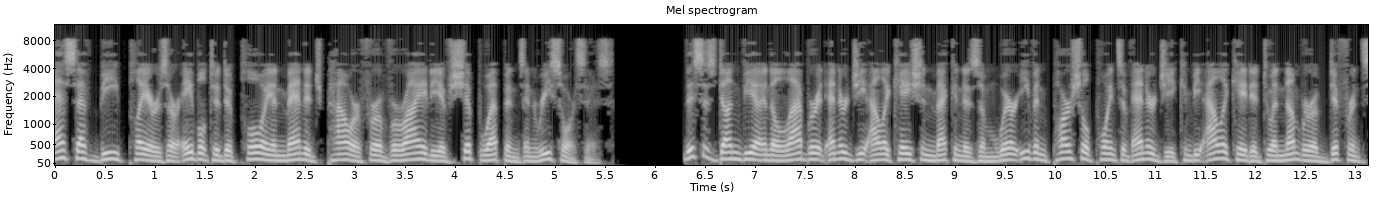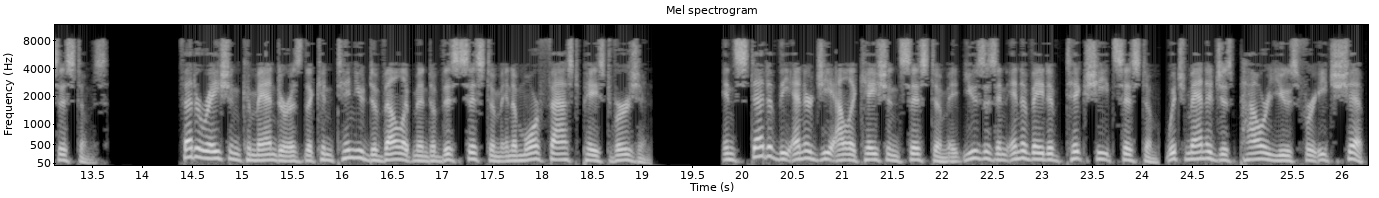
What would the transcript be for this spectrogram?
SFB players are able to deploy and manage power for a variety of ship weapons and resources. This is done via an elaborate energy allocation mechanism where even partial points of energy can be allocated to a number of different systems. Federation Commander is the continued development of this system in a more fast-paced version. Instead of the energy allocation system it uses an innovative tick sheet system, which manages power use for each ship,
